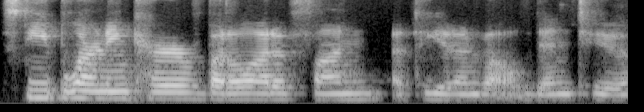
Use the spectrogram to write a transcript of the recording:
steep learning curve, but a lot of fun to get involved into.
